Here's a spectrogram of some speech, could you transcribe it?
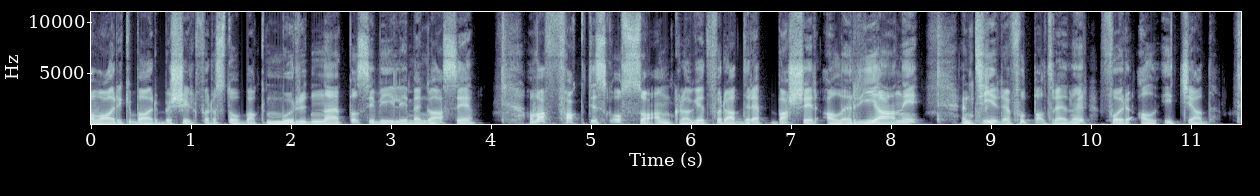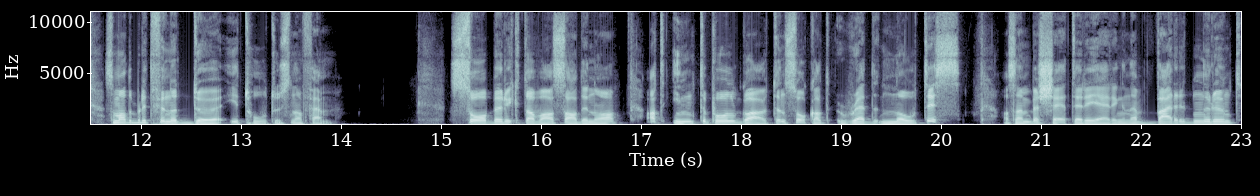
Han var ikke bare beskyldt for å stå bak mordene på sivile i Benghazi, han var faktisk også anklaget for å ha drept Bashir al-Riyani, en tidligere fotballtrener for al-Ijad, som hadde blitt funnet død i 2005. Så berykta var Sadi nå at Interpol ga ut en såkalt Red Notice, altså en beskjed til regjeringene verden rundt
